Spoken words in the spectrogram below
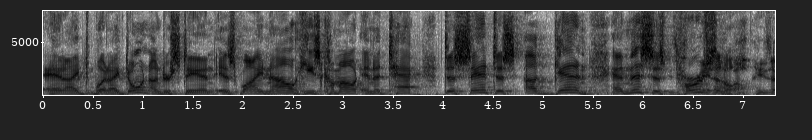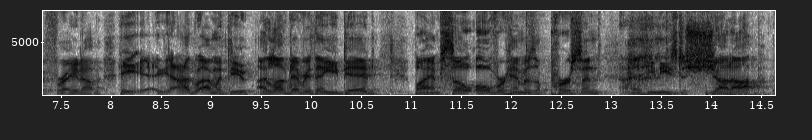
and I what I don't understand is why now he's come out and attacked DeSantis again. And this is Afraid of personal. him. He's afraid of it. He, I, I'm with you. I loved everything he did, but I'm so over him as a person, and he needs to shut up.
